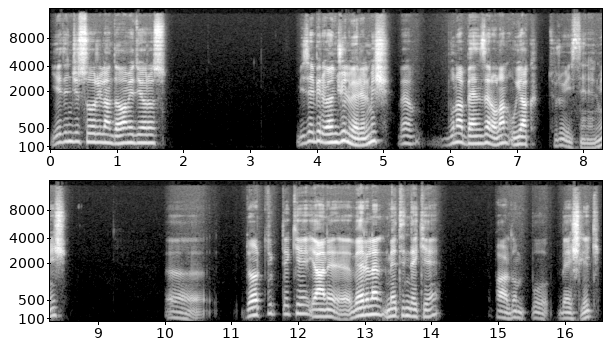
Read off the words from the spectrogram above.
Yedinci soruyla devam ediyoruz. Bize bir öncül verilmiş ve buna benzer olan uyak türü istenilmiş. Ee, dörtlükteki yani e, verilen metindeki pardon bu beşlik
